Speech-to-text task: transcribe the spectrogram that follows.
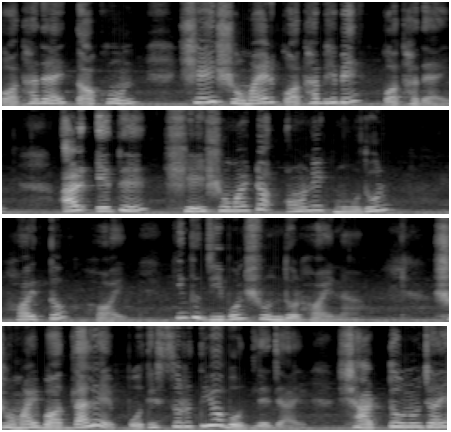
কথা দেয়, তখন সেই সময়ের কথা ভেবে কথা দেয়। আর এতে সেই সময়টা অনেক মধুর হয়তো হয়, কিন্তু জীবন সুন্দর হয় না। সময় বদলালে প্রতিশ্রুতিও বদলে যায়। স্বার্থ অনুযায়ী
